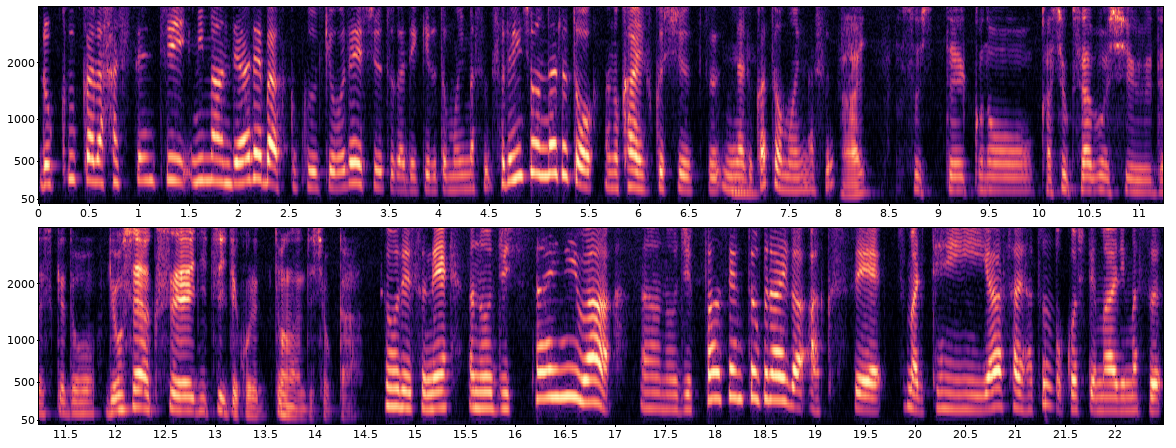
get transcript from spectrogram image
6から8センチ未満であれば、腹腔鏡で手術ができると思います。それ以上になると、あの回復手術になるかと思います。うん、はい。そしてこの褐色細胞腫ですけど良性悪性についてこれどうなんでしょうか？そうですねあの実際にはあの10%ぐらいが悪性、つまり転移や再発を起こしてまいります。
